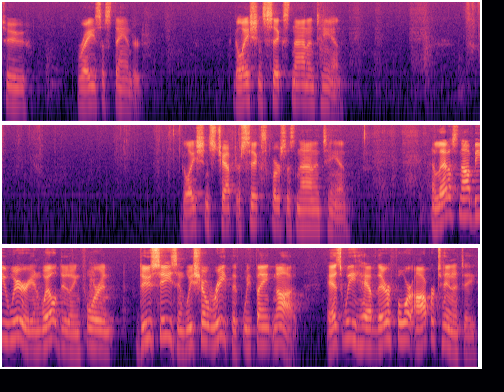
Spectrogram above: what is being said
to raise a standard. Galatians 6, 9, and 10. Galatians chapter 6, verses 9 and 10. And let us not be weary in well doing, for in due season we shall reap if we faint not. As we have therefore opportunity,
